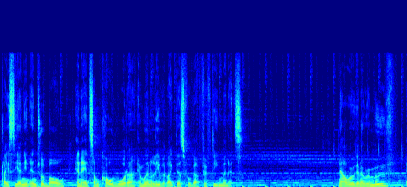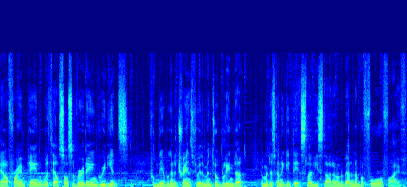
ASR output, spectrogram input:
place the onion into a bowl and add some cold water and we're going to leave it like this for about 15 minutes. Now we're going to remove our frying pan with our salsa verde ingredients. From there we're going to transfer them into a blender and we're just going to get that slowly started on about a number 4 or 5.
